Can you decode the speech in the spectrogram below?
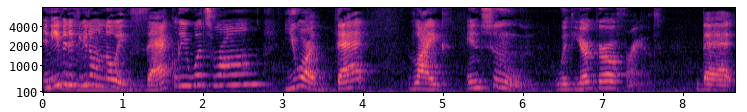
and even mm. if you don't know exactly what's wrong, you are that like in tune with your girlfriend that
